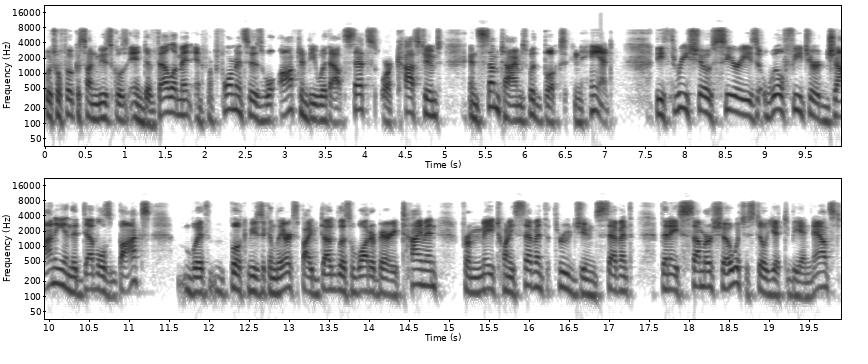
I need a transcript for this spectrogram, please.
which will focus on musicals in development and performances will often be without sets or costumes, and sometimes with books in hand. The three show series will feature Johnny and the Devil's Box with book, music, and lyrics by Douglas Waterbury Timon from May 27th through June 7th. Then a summer show, which is still yet to be announced.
